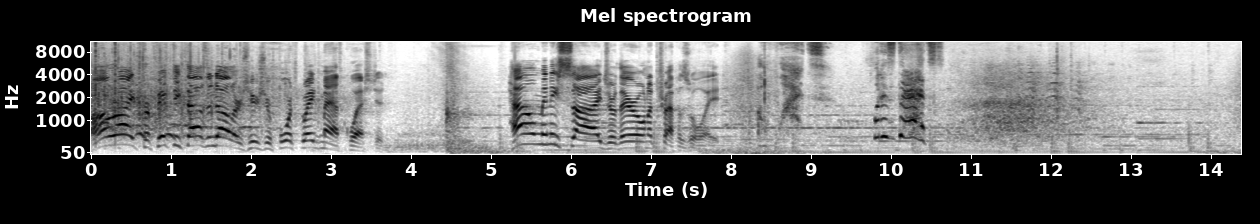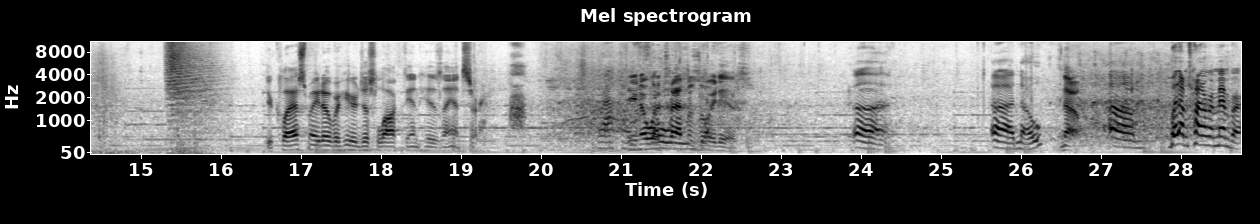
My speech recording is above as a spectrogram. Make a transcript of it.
All right, for $50,000, here's your fourth grade math question. How many sides are there on a trapezoid? Oh, what? What is that? Your classmate over here just locked in his answer. Do you know what a trapezoid is? Uh, uh, no. No. Um, But I'm trying to remember.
